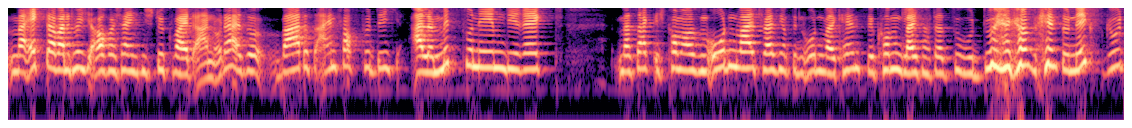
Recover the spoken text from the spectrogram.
man eckt aber natürlich auch wahrscheinlich ein Stück weit an, oder? Also war das einfach für dich, alle mitzunehmen direkt? Man sagt, ich komme aus dem Odenwald, ich weiß nicht, ob du den Odenwald kennst, wir kommen gleich noch dazu, wo du herkommst, kennst du nichts, gut.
